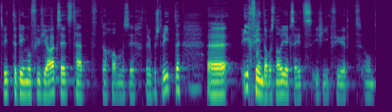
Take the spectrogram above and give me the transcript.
Twitter-Ding auf fünf Jahre gesetzt hat, da kann man sich darüber streiten. Äh, ich finde aber, das neue Gesetz ist eingeführt und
